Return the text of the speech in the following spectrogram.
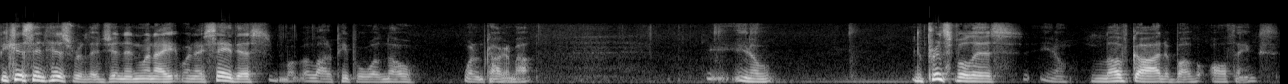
Because in his religion, and when I when I say this, a lot of people will know what I'm talking about. You know, the principle is, you know, love God above all things,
